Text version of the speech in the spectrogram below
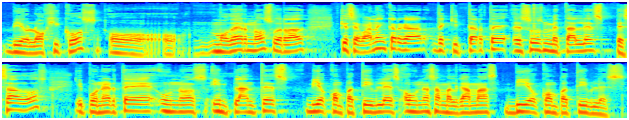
biológicos o, modernos, ¿verdad? Que se van a encargar de quitarte esos metales pesados y ponerte unos implantes biocompatibles o unas amalgamas biocompatibles.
